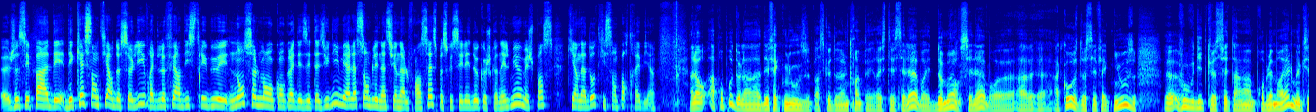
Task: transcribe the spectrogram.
je ne sais pas, des des, caisses entières de ce livre et de le faire distribuer non seulement au Congrès des États-Unis, mais à l'Assemblée nationale française, parce que c'est les deux que je connais le mieux, mais je pense qu'il y en a d'autres qui s'en portent très bien. Alors, à propos de la, des fake news, parce que Donald Trump est resté célèbre et demeure célèbre euh, à, cause de ces fake news, euh, vous vous dites que c'est un problème réel, mais que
